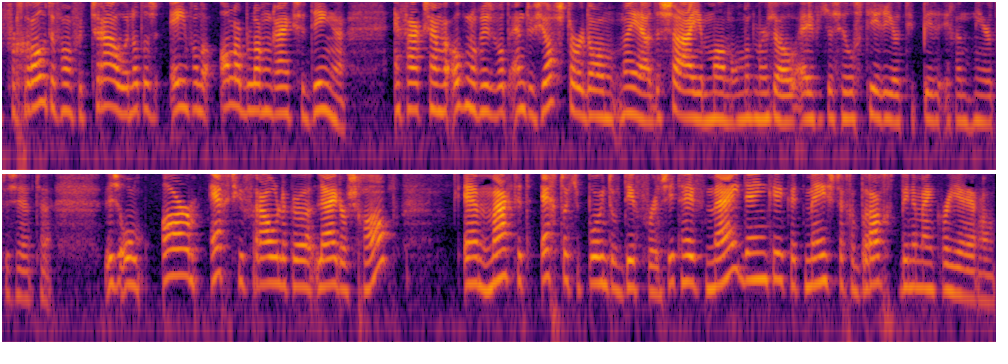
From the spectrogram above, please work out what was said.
vergroten van vertrouwen. En dat is een van de allerbelangrijkste dingen. En vaak zijn we ook nog eens wat enthousiaster dan nou ja, de saaie man, om het maar zo eventjes heel stereotyperend neer te zetten. Dus omarm echt je vrouwelijke leiderschap. En maak het echt tot je point of difference. Dit heeft mij, denk ik, het meeste gebracht binnen mijn carrière.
